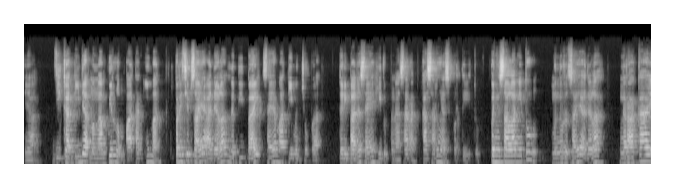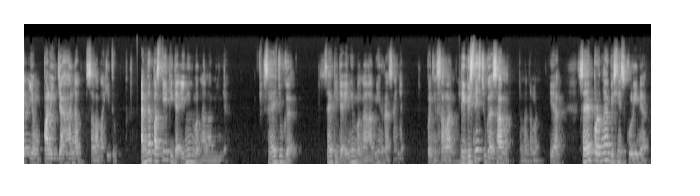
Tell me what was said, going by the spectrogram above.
Ya jika tidak mengambil lompatan iman. Prinsip saya adalah lebih baik saya mati mencoba daripada saya hidup penasaran. Kasarnya seperti itu. Penyesalan itu menurut saya adalah neraka yang paling jahanam selama hidup. Anda pasti tidak ingin mengalaminya. Saya juga. Saya tidak ingin mengalami rasanya penyesalan. Di bisnis juga sama, teman-teman. Ya, saya pernah bisnis kuliner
